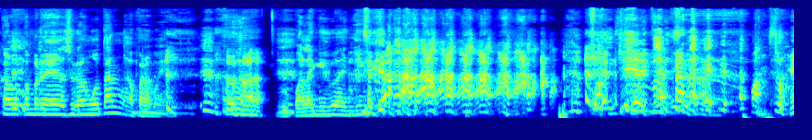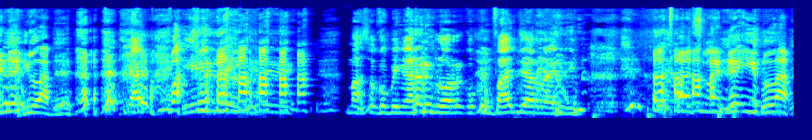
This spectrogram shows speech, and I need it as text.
kalau temennya suka ngutang apa namanya? Lupa lagi gue anjing. Pas lainnya hilang. kan ini nih, ini nih. Masuk kuping kanan keluar kuping fajar ini. Pas lainnya hilang.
